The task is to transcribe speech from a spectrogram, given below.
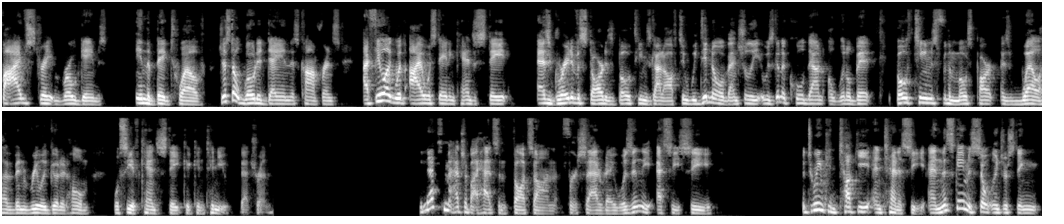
five straight road games in the Big 12. Just a loaded day in this conference. I feel like with Iowa State and Kansas State, as great of a start as both teams got off to, we did know eventually it was going to cool down a little bit. Both teams, for the most part, as well, have been really good at home. We'll see if Kansas State could continue that trend. The next matchup I had some thoughts on for Saturday was in the SEC between Kentucky and Tennessee. And this game is so interesting,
